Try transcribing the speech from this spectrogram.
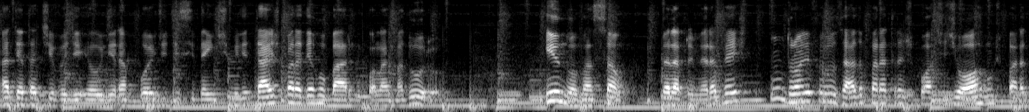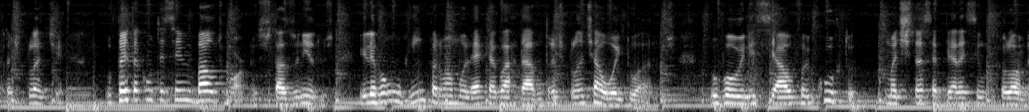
na tentativa de reunir apoio de dissidentes militares para derrubar Nicolás Maduro. Inovação. Pela primeira vez, um drone foi usado para transporte de órgãos para transplante. O feito aconteceu em Baltimore, nos Estados Unidos, e levou um rim para uma mulher que aguardava o transplante há oito anos. O voo inicial foi curto, uma distância apenas 5 km,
